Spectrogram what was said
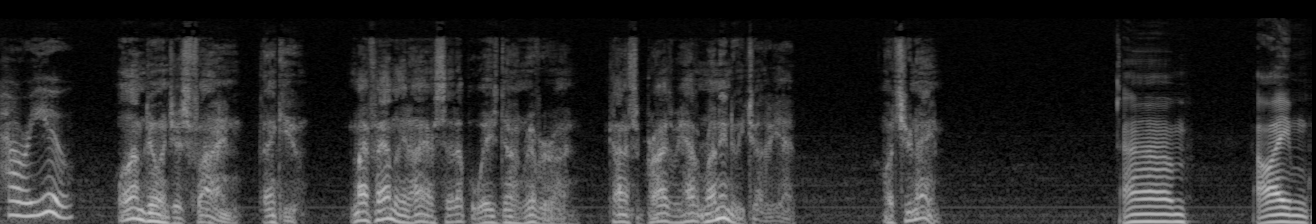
How are you? Well, I'm doing just fine. Thank you. My family and I are set up a ways downriver. I'm kind of surprised we haven't run into each other yet. What's your name? Um, I'm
